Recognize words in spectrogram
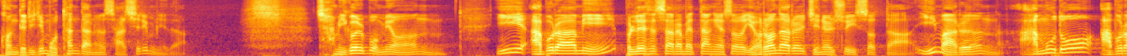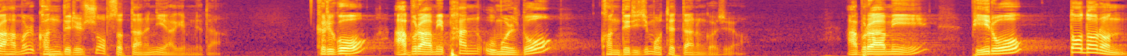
건드리지 못한다는 사실입니다. 참 이걸 보면 이 아브라함이 블레셋 사람의 땅에서 여러 날을 지낼 수 있었다. 이 말은 아무도 아브라함을 건드릴 수 없었다는 이야기입니다. 그리고 아브라함이 판 우물도 건드리지 못했다는 거죠. 아브라함이 비록 떠도는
